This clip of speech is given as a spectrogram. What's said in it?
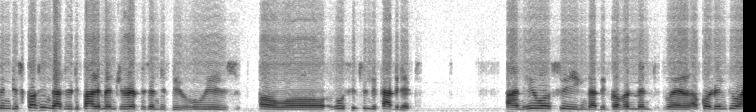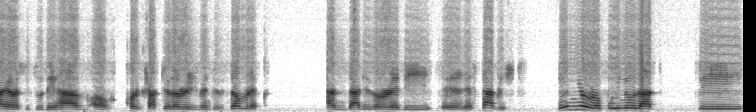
been discussing that with the parliamentary representative who is our, who sits in the cabinet. And he was saying that the government, well, according to IRC2, they have a contractual arrangement with DOMLEC, and that is already uh, established. In Europe, we know that the,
